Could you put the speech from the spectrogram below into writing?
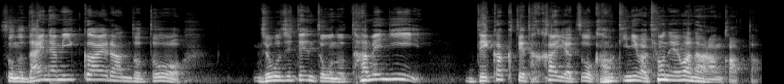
そのダイナミックアイランドと常時点灯のためにでかくて高いやつを買う気には去年はならんかった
